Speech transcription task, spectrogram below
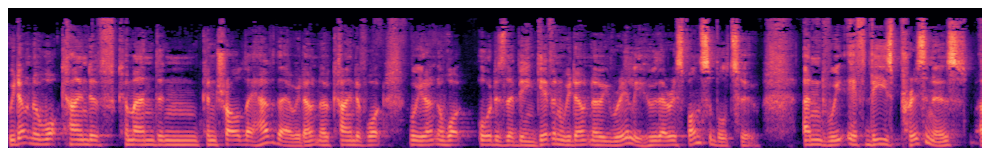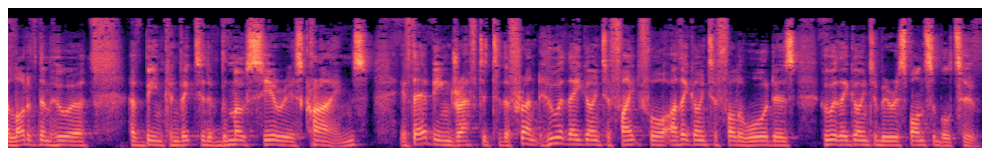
We don't know what kind of command and control they have there. We don't know kind of what, we don't know what orders they're being given. We don't know really who they're responsible to. And we, if these prisoners, a lot of them who are, have been convicted of the most serious crimes, if they're being drafted to the front, who are they going to fight for? Are they going to follow orders? Who are they going to be responsible to?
